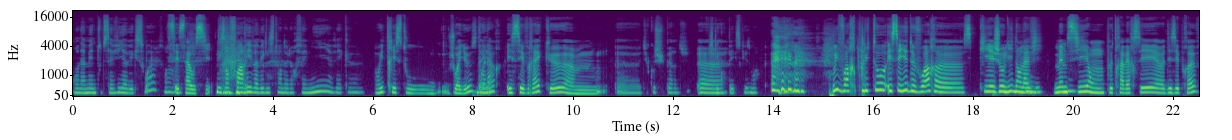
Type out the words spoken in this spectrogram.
on amène toute sa vie avec soi. c'est ça aussi. Les enfants arrivent avec l'histoire de leur famille, avec. Euh, oui, triste ou joyeuse d'ailleurs. Et c'est vrai que euh, euh, du coup je suis perdue. Euh... Je t'ai coupé, excuse-moi. oui, voir plutôt essayer de voir euh, ce qui est joli dans la vie, même si on peut traverser des épreuves.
